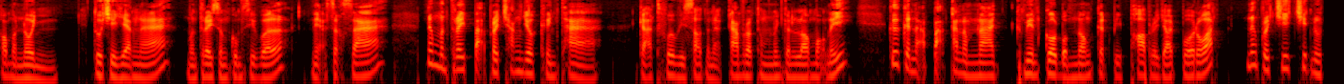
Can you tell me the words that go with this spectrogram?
ធម្មនុញ្ញទោះជាយ៉ាងណាមន្ត្រីសង្គមស៊ីវិល អ្នកសិក្សានិងមន្ត្រីបកប្រឆាំងយកឃើញថាការធ្វើវិសោធនកម្មរដ្ឋធម្មនុញ្ញកន្លងមកនេះគឺគណៈបកកណ្ដាលអំណាចគ្មានគោលបំណងគិតពីផលប្រយោជន៍ពលរដ្ឋនិងប្រជាជាតិនោះ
